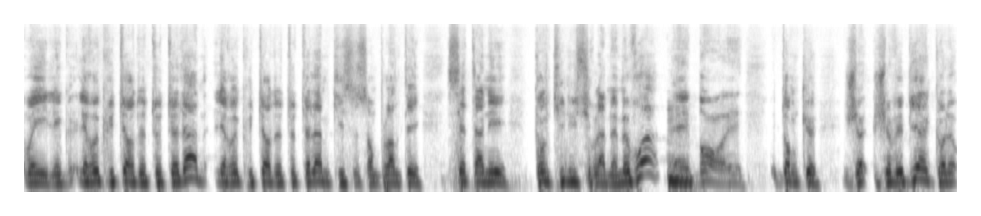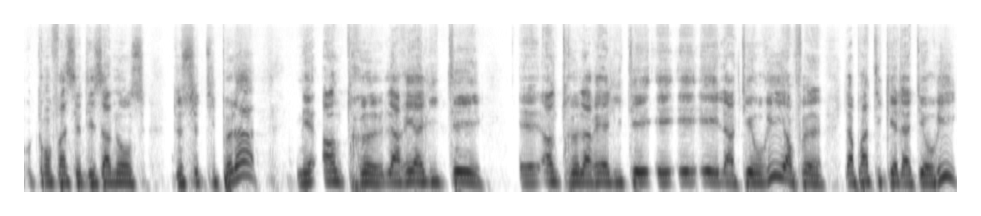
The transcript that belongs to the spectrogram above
Oui, les, les, recruteurs de Tottenham, les recruteurs de Tottenham qui se sont plantés cette année continuent sur la même voie. Mmh. Et bon, donc je, je veux bien qu'on qu fasse des annonces de ce type-là, mais entre la réalité et, entre la réalité et, et, et, la théorie, enfin la pratique et la théorie,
